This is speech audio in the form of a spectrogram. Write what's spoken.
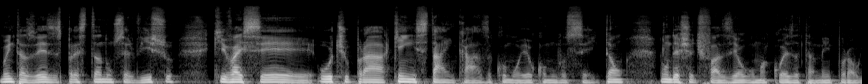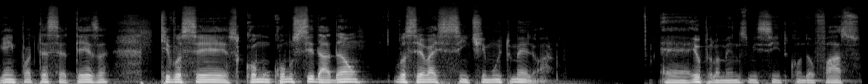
muitas vezes prestando um serviço que vai ser útil para quem está em casa, como eu, como você. Então, não deixa de fazer alguma coisa também por alguém, pode ter certeza que você, como, como cidadão, você vai se sentir muito melhor. É, eu, pelo menos, me sinto quando eu faço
